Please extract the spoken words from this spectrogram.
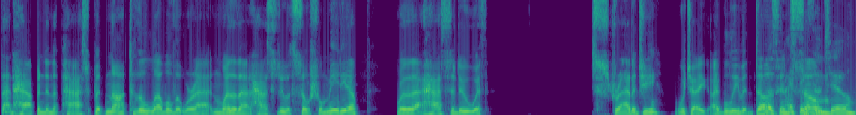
that happened in the past, but not to the level that we're at. And whether that has to do with social media, whether that has to do with strategy, which I, I believe it does in some so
